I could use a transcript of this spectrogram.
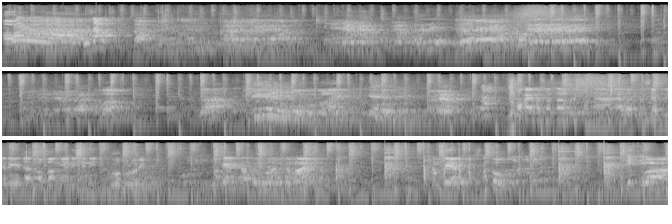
Oh. Waduh. Oke, peserta berikutnya Elliot bersiap diri dan lubangnya di sini 20.000. Oke, satu dua tiga mulai. Hampir. Satu, dua,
